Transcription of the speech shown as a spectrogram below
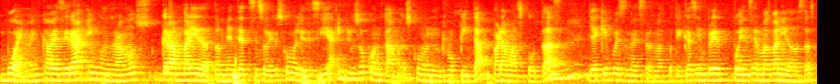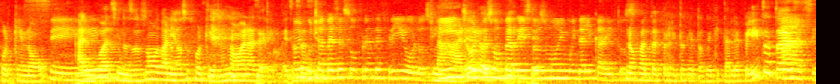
Bueno, en cabecera encontramos gran variedad también de accesorios, como les decía, incluso contamos con ropita para mascotas, ya que pues nuestras mascoticas siempre pueden ser más vanidosas, porque no, Sí. al igual si nosotros somos vanidosos, porque ellos no van a hacerlo. Eso No, y muchas veces sufren de frío, los Claro, pinches, que los son perritos pinches. muy, muy delicaditos. No falta el perrito que toque quitarle el pelito, entonces... ah, sí.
